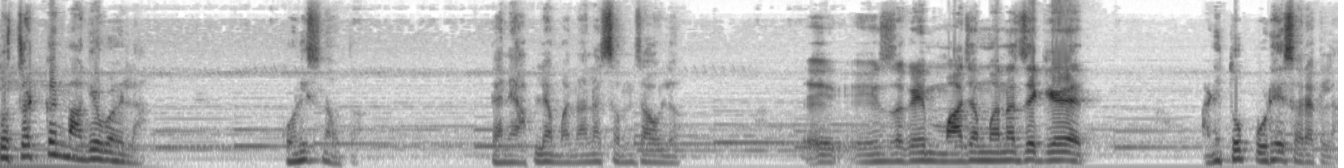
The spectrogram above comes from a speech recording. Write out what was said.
तो चटकन मागे वळला. कोणीच नव्हतं. त्याने आपल्या मनाला समजावलं. "हे- हे सगळे माझ्या मनाचे खेळ आहेत. आणि तो पुढे सरकला.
